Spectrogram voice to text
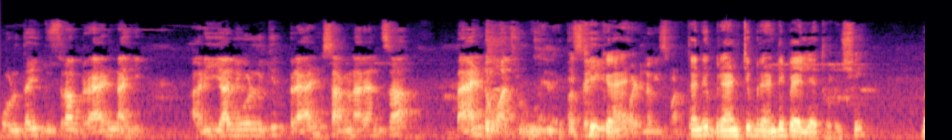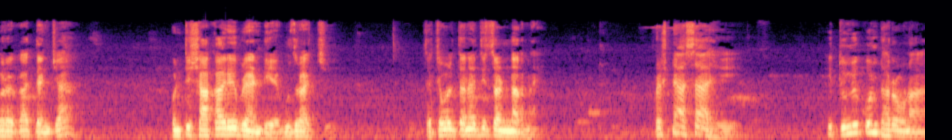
कोणताही दुसरा ब्रँड नाही. आणि या निवडणुकीत ब्रँड सांगणाऱ्यांचा ते असंही ठीक आहे. त्यांनी ब्रँडची ब्रँडी प्यायली आहे थोडीशी. बरं का त्यांच्या पण ती शाकाहारी ब्रँडी आहे गुजरातची. त्याच्यामुळे त्यांना ती चढणार नाही. प्रश्न असा आहे की तुम्ही कोण ठरवणार?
